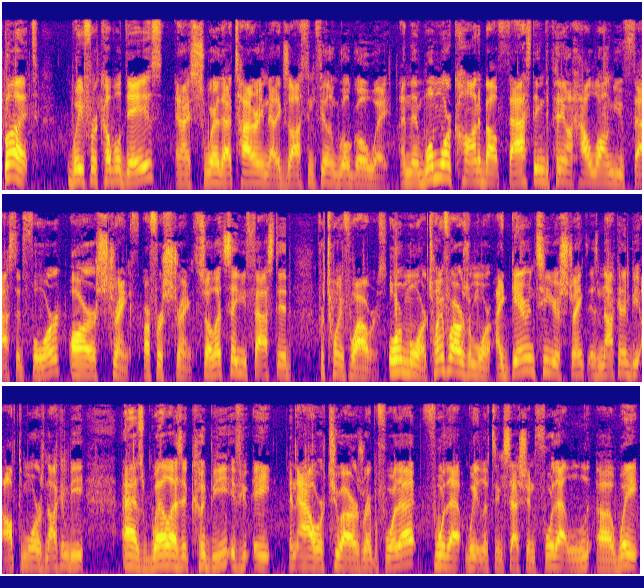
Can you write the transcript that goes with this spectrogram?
but wait for a couple days and I swear that tiring, that exhausting feeling will go away. And then one more con about fasting, depending on how long you've fasted for, are strength, are for strength. So let's say you fasted for 24 hours or more, 24 hours or more. I guarantee your strength is not gonna be optimal is not gonna be as well as it could be if you ate an hour, two hours right before that for that weightlifting session, for that uh, weight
